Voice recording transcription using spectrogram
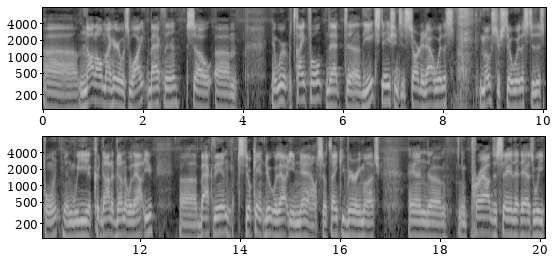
Uh, not all my hair was white back then, so um, and we're thankful that uh, the eight stations that started out with us, most are still with us to this point, and we could not have done it without you. Uh, back then, still can't do it without you now. So thank you very much, and um, I'm proud to say that as we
